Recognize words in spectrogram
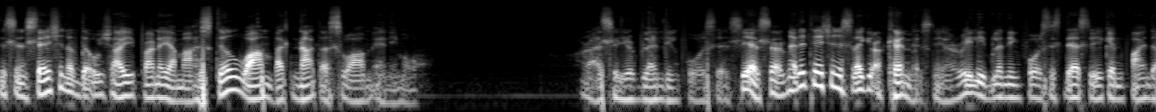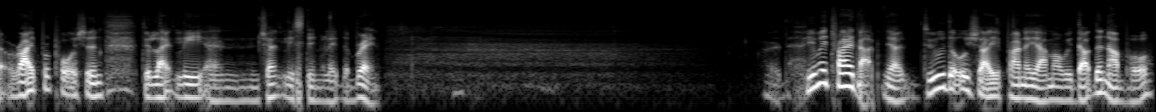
the sensation of the Ujjayi Pranayama is still warm but not as warm anymore. Right, so you're blending forces. Yes, so meditation is like you're a chemist, you know, really blending forces there so you can find the right proportion to lightly and gently stimulate the brain. Good. You may try that. Yeah, do the Ujjayi Pranayama without the Nabho.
